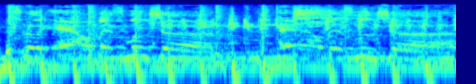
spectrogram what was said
It's really Elvis-lution. Elvis-lution.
